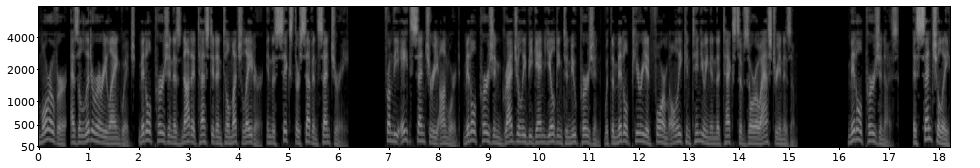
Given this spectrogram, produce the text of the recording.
Moreover, as a literary language, Middle Persian is not attested until much later, in the 6th or 7th century. From the 8th century onward, Middle Persian gradually began yielding to New Persian, with the Middle Period form only continuing in the texts of Zoroastrianism. Middle Persian is essentially,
